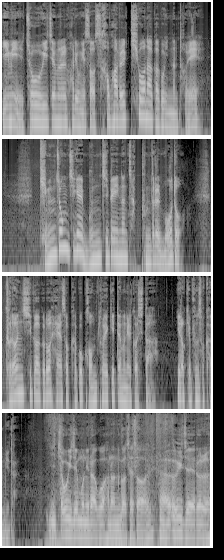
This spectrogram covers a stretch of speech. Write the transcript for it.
이미 조의제문을 활용해서 사화를 키워나가고 있는 터에 김종직의 문집에 있는 작품들을 모두 그런 시각으로 해석하고 검토했기 때문일 것이다. 이렇게 분석합니다. 이 조의제문이라고 하는 것에서 의제를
